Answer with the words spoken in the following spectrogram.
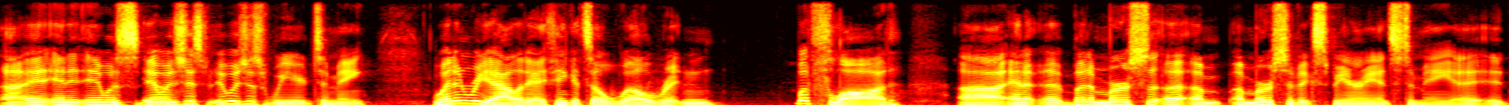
Uh, and, and it, it was it was just it was just weird to me. When in reality i think it's a well written but flawed uh, and uh, but immersive uh, um, immersive experience to me. It, it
